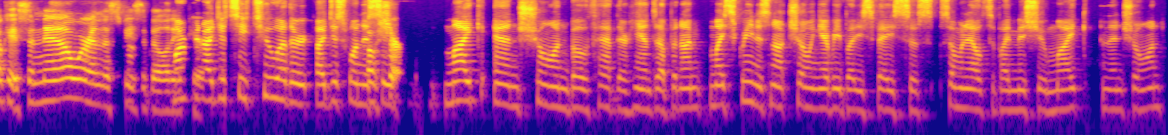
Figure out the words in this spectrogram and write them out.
Okay, so now we're in this feasibility Margaret, period. I just see two other, I just want to Oh, see sure. Mike and Sean both have their hands up and I'm, my screen is not showing everybody's face. So someone else, if I miss you, Mike and then Sean.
